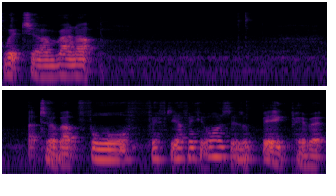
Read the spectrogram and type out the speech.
which um, ran up to about 450 I think it was. It was a big pivot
